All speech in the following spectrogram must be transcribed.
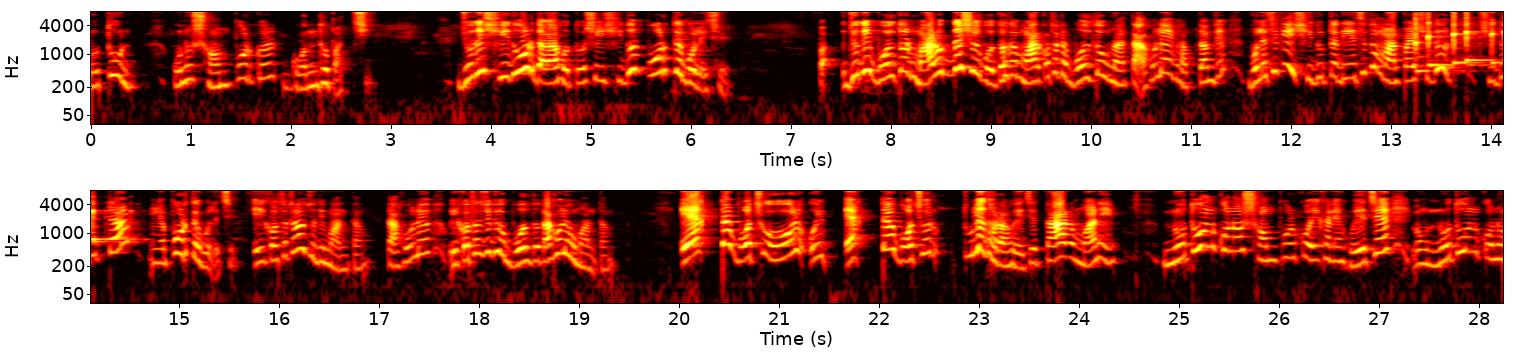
নতুন কোনো সম্পর্কের গন্ধ পাচ্ছি। যদি সিঁদুর দেওয়া হতো, সেই সিঁদুর পড়তে বলেছে যদি বলতো মার উদ্দেশ্যে বলতো, হয়তো মার কথাটা বলতেও না, তাহলে আমি ভাবতাম যে, বলেছে কি, সিঁদুরটা দিয়েছে তো, মার পায়ে সিঁদুর, সিঁদুরটা পড়তে বলেছে। এই কথাটাও যদি মানতাম, তাহলে, এই কথা যদি ও বলতো তাহলেও মানতাম। একটা বছর, ওই একটা বছর তুলে ধরা হয়েছে, তার মানে নতুন কোনো সম্পর্ক এখানে হয়েছে এবং নতুন কোনো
